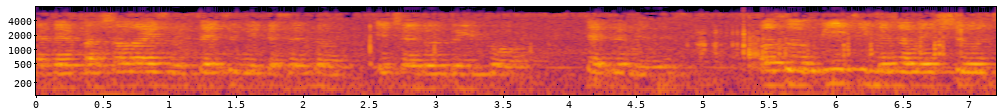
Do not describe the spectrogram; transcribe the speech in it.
and then functionalized with 30% of HNO3 for 30 minutes. Also, BET measurements showed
